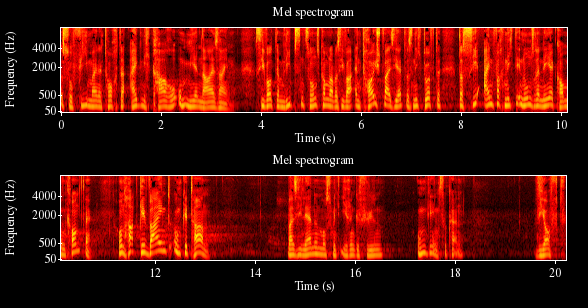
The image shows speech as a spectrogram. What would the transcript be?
Sophie, meine Tochter, eigentlich Caro und mir nahe sein. Sie wollte am liebsten zu uns kommen, aber sie war enttäuscht, weil sie etwas nicht durfte, dass sie einfach nicht in unsere Nähe kommen konnte und hat geweint und getan, weil sie lernen muss, mit ihren Gefühlen umgehen zu können. Wie oft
